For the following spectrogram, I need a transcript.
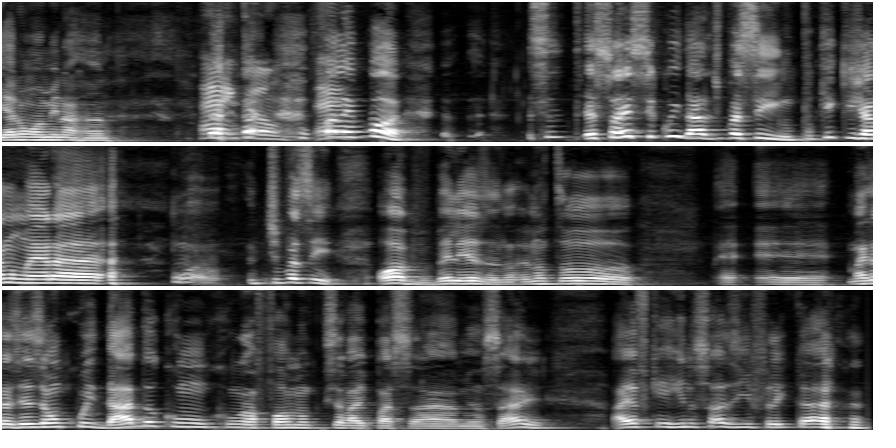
E era um homem narrando. É, então. É. Falei, pô, é só esse cuidado. Tipo assim, por que, que já não era. tipo assim, óbvio, beleza, eu não tô é, é, mas às vezes é um cuidado com, com a forma que você vai passar a mensagem. Aí eu fiquei rindo sozinho. Falei, cara,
